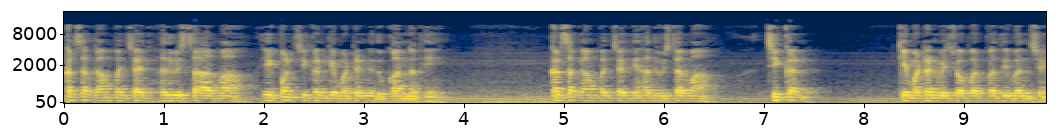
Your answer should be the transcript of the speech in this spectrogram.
કલસર ગ્રામ પંચાયત હદ વિસ્તારમાં એક પણ ચિકન કે મટનની દુકાન નથી. કલસર ગ્રામ પંચાયતની હદ વિસ્તારમાં ચિકન કે મટન વેચવા પર પ્રતિબંધ છે.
